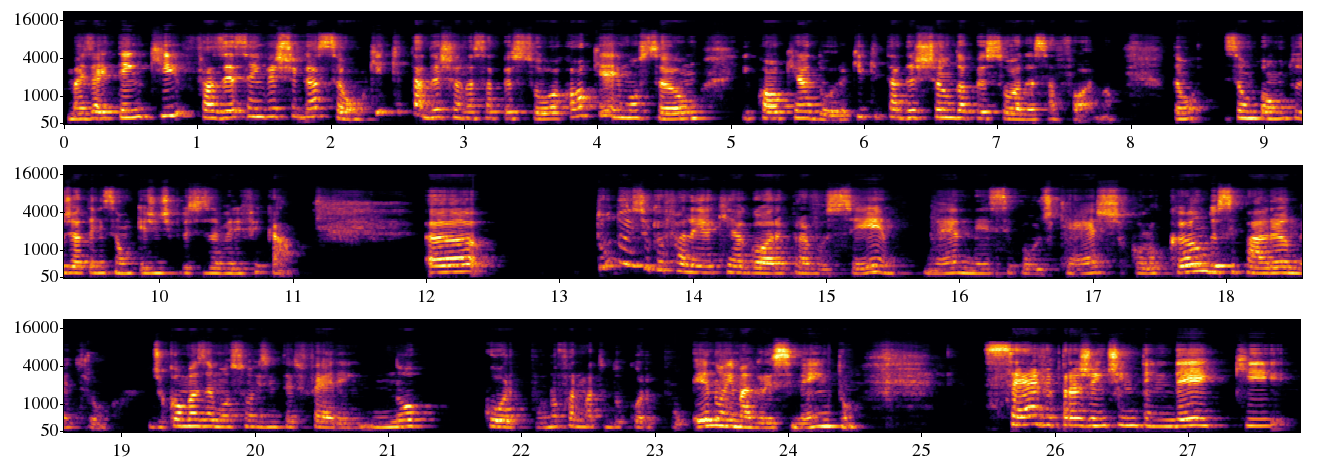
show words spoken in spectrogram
mas aí tem que fazer essa investigação. O que está deixando essa pessoa, qual que é a emoção e qual que é a dor? O que está deixando a pessoa dessa forma? Então, são pontos de atenção que a gente precisa verificar. Uh, tudo isso que eu falei aqui agora para você, né, nesse podcast, colocando esse parâmetro de como as emoções interferem no corpo, no formato do corpo e no emagrecimento, serve para a gente entender que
